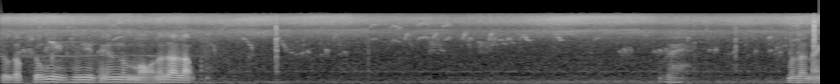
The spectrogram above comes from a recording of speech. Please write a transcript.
xuống, gập xuống mình, không nhìn thấy nó mỏ nó ra rộng Ok. Một lần anh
